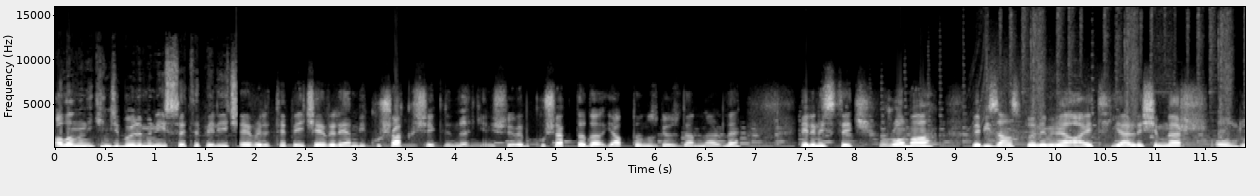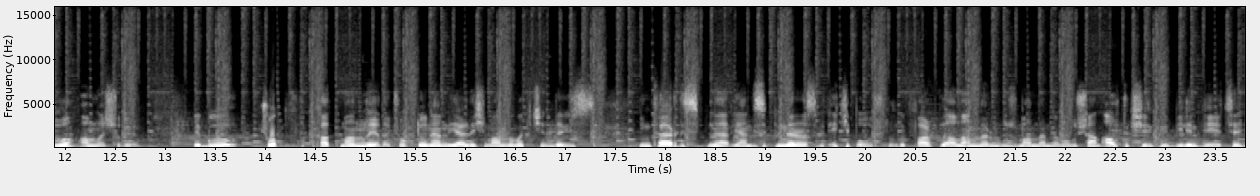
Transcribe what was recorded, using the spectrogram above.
Alanın ikinci bölümünü ise tepeliği çevre, tepeyi çevreleyen bir kuşak şeklinde genişliyor ve bu kuşakta da yaptığımız gözlemlerle Helenistik, Roma ve Bizans dönemine ait yerleşimler olduğu anlaşılıyor. Ve bu çok katmanlı ya da çok dönemli yerleşimi anlamak için de biz interdisipliner yani disiplinler arası bir ekip oluşturduk. Farklı alanların uzmanlarından oluşan 6 kişilik bir bilim heyeti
